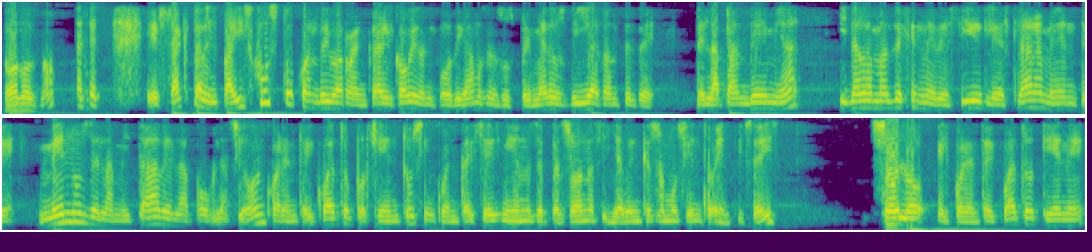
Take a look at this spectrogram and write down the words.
Todos, ¿no? exacta del país, justo cuando iba a arrancar el COVID, o digamos en sus primeros días antes de, de la pandemia, y nada más déjenme decirles claramente, menos de la mitad de la población, 44%, 56 millones de personas, y ya ven que somos 126, Solo el 44 tiene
